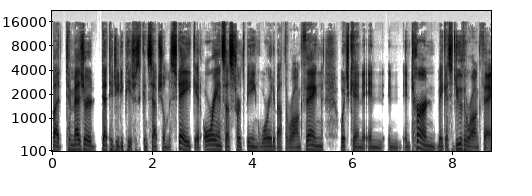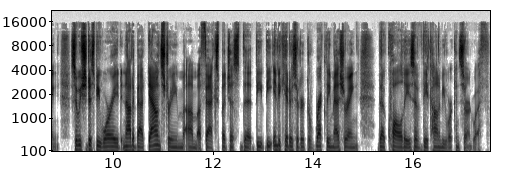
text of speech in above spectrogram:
But to measure debt to GDP is just a conceptual mistake. It orients us towards being worried about the wrong thing, which can in in in turn make us do the wrong thing. So we should just be worried not about downstream um, effects, but just the, the the indicators that are directly measuring the qualities of the economy we're concerned with.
